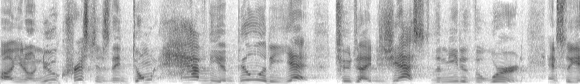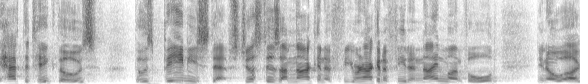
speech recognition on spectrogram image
uh, you know, new Christians, they don't have the ability yet to digest the meat of the word. And so you have to take those, those baby steps. Just as I'm not going to feed, we're not going to feed a nine-month-old, you know, uh,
